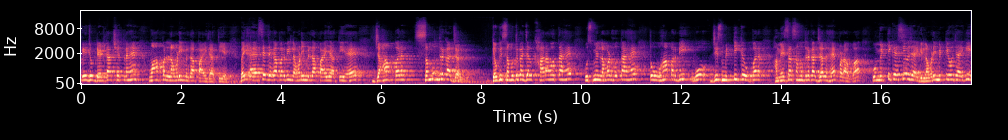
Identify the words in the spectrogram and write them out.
के जो डेल्टा क्षेत्र हैं, वहाँ पर लवणी मृदा पाई जाती है। भाई, ऐसे जगह पर भी लवणी मृदा पाई जाती है जहाँ पर समुद्र का जल क्योंकि समुद्र का जल खारा होता है, उसमें लवण होता है तो वहाँ पर भी वो जिस मिट्टी के ऊपर हमेशा समुद्र का जल है पड़ा हुआ, वो मिट्टी कैसी हो जाएगी? लवड़ी मिट्टी हो जाएगी?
